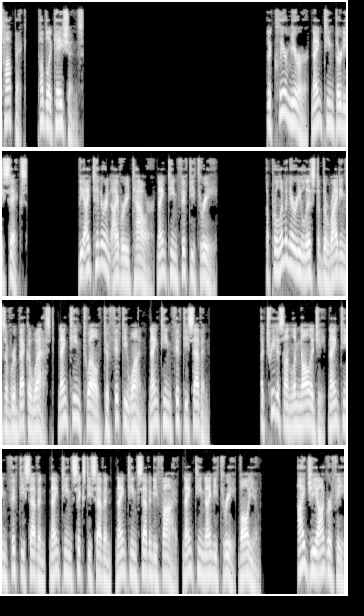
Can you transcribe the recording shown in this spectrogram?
Topic: Publications. The Clear Mirror 1936. The Itinerant Ivory Tower 1953. A preliminary list of the writings of Rebecca West, 1912 to 51, 1957. A Treatise on Limnology 1957, 1967, 1975, 1993 volume I Geography,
